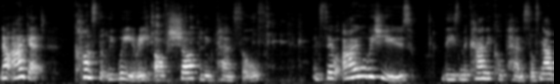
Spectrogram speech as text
Now I get constantly weary of sharpening pencils and so I always use these mechanical pencils. Now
